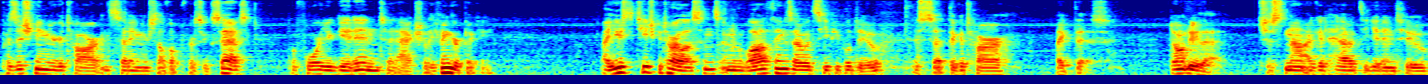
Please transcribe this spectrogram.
positioning your guitar and setting yourself up for success before you get into actually fingerpicking. I used to teach guitar lessons and a lot of things I would see people do is set the guitar like this. Don't do that. It's just not a good habit to get into.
